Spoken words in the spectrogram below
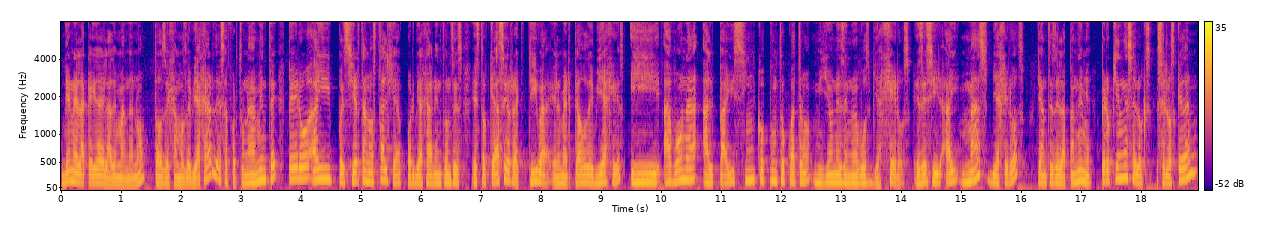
viene la caída de la demanda, ¿no? Todos dejamos de viajar, desafortunadamente, pero hay pues cierta nostalgia por viajar, entonces esto que hace reactiva el mercado de viajes y abona al país 5.4 millones de nuevos viajeros. Es decir, hay más viajeros antes de la pandemia. Pero ¿quiénes se, se los quedan?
